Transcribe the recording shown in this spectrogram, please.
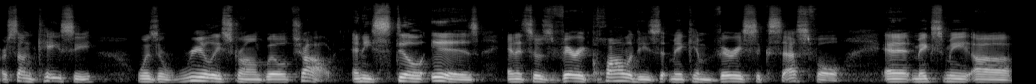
our son Casey, was a really strong willed child, and he still is. And it's those very qualities that make him very successful. And it makes me, uh,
